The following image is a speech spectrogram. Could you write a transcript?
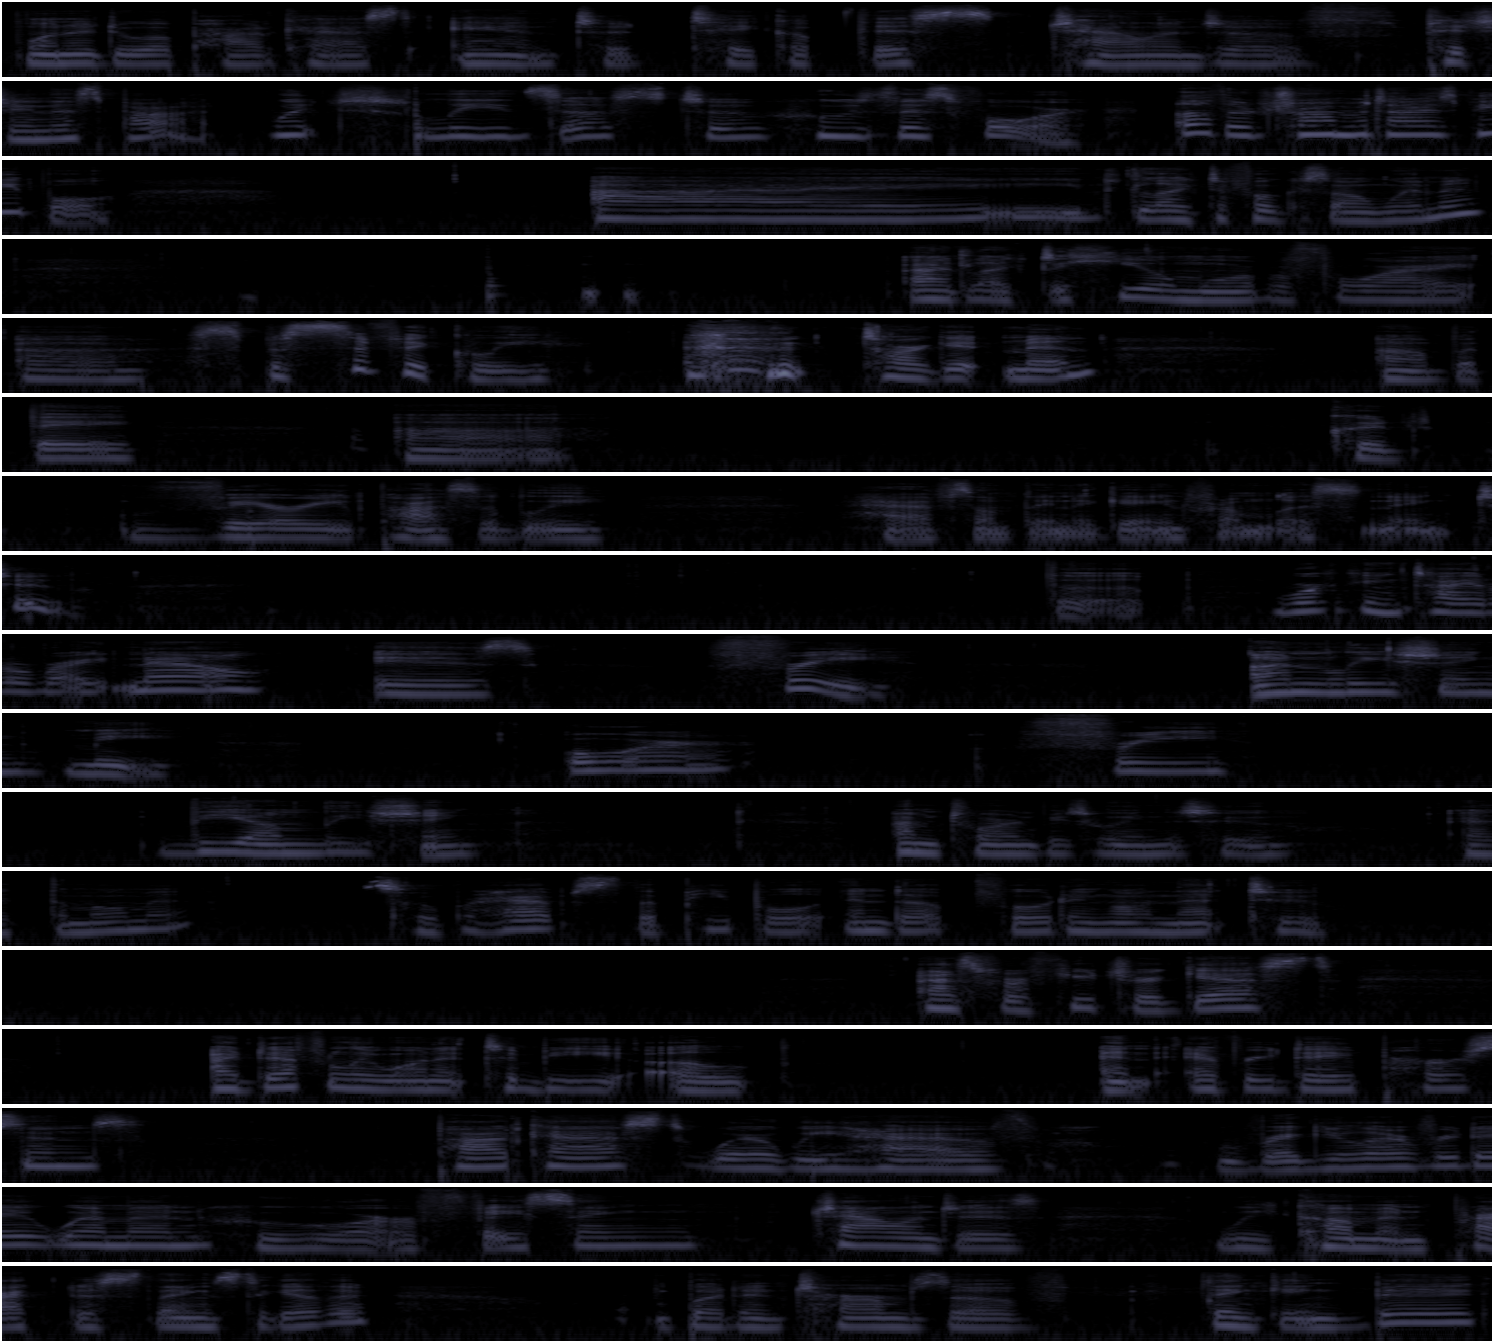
want to do a podcast and to take up this challenge of pitching this pod, which leads us to who's this for? Other traumatized people. I'd like to focus on women. I'd like to heal more before I uh, specifically target men, uh, but they uh, could very possibly have something to gain from listening too. The working title right now is Free Unleashing Me or Free the Unleashing. I'm torn between the two at the moment, so perhaps the people end up voting on that too. As for future guests, I definitely want it to be a an everyday person's podcast where we have regular everyday women who are facing challenges. We come and practice things together. But in terms of thinking big,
